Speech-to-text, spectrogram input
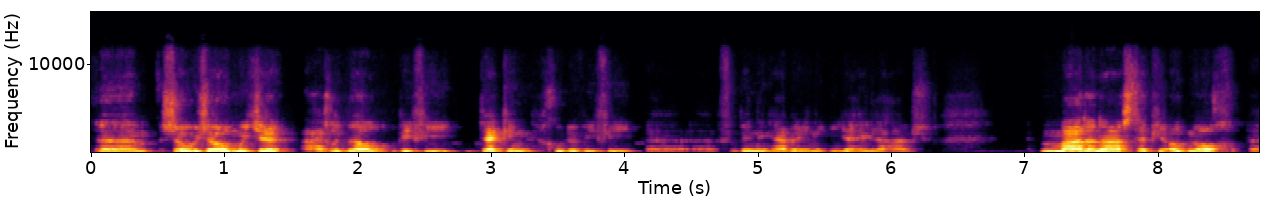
um, sowieso moet je eigenlijk wel wifi-dekking, goede wifi-verbinding uh, hebben in, in je hele huis. Maar daarnaast heb je ook nog uh,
